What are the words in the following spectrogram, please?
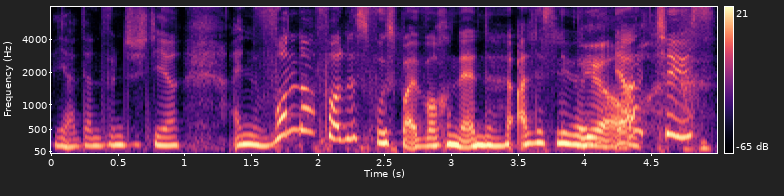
Ja, dann wünsche ich dir ein wundervolles Fußballwochenende. Alles Liebe. Dir Ja, auch. tschüss.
